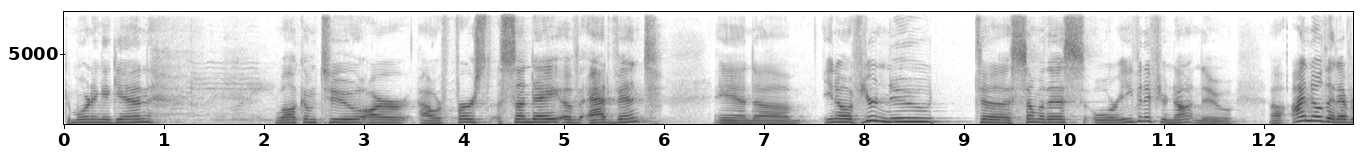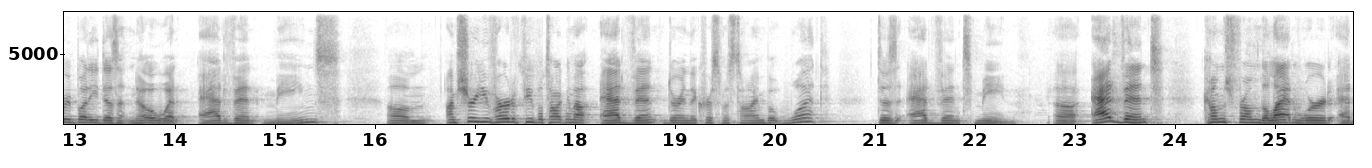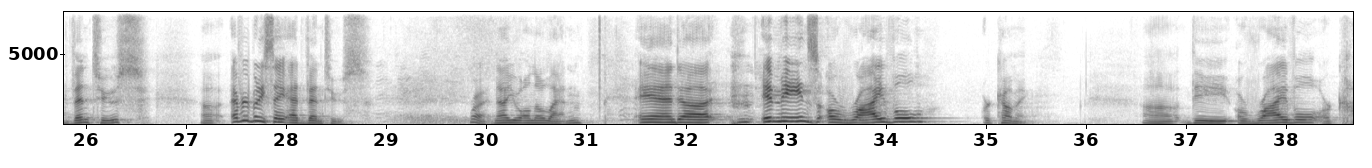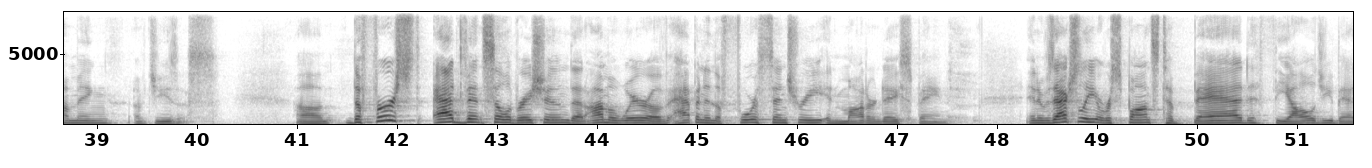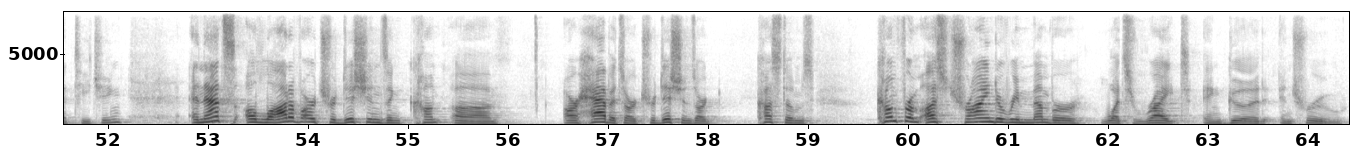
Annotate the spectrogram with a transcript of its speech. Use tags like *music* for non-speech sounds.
Good morning again. Welcome to our, our first Sunday of Advent. And, um, you know, if you're new to some of this, or even if you're not new, uh, I know that everybody doesn't know what Advent means. Um, I'm sure you've heard of people talking about Advent during the Christmas time, but what does Advent mean? Uh, Advent comes from the Latin word adventus. Uh, everybody say adventus. Right, now you all know Latin. And uh, *clears throat* it means arrival or coming. Uh, the arrival or coming of Jesus. Um, the first Advent celebration that I'm aware of happened in the fourth century in modern day Spain. And it was actually a response to bad theology, bad teaching. And that's a lot of our traditions and com- uh, our habits, our traditions, our customs come from us trying to remember what's right and good and true.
